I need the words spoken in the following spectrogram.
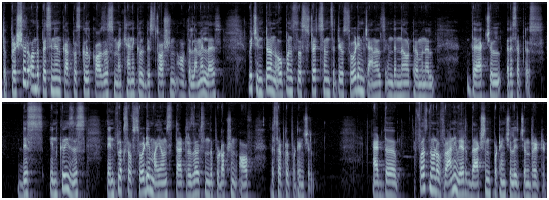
The pressure on the Pacinian corpuscle causes mechanical distortion of the lamellas, which in turn opens the stretch sensitive sodium channels in the nerve terminal, the actual receptors. This increases the influx of sodium ions that results in the production of receptor potential. At the first node of Ranvier, the action potential is generated.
